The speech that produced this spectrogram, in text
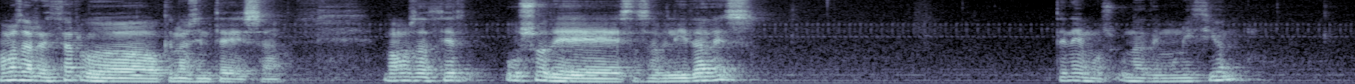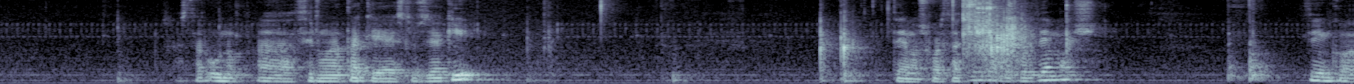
vamos a realizar lo que nos interesa. Vamos a hacer uso de estas habilidades. Tenemos una de munición. Gastar uno para hacer un ataque a estos de aquí. Tenemos fuerza 5, recordemos. 5,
